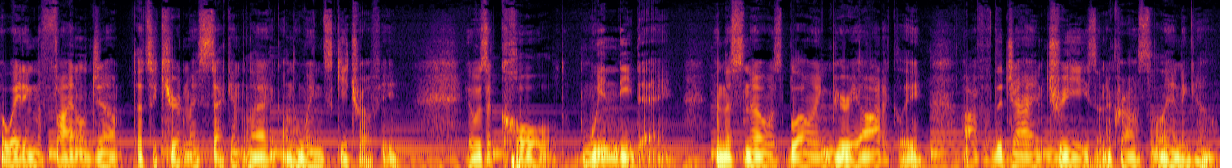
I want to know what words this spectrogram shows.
awaiting the final jump that secured my second leg on the wing ski trophy. It was a cold, windy day, and the snow was blowing periodically off of the giant trees and across the landing hill.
